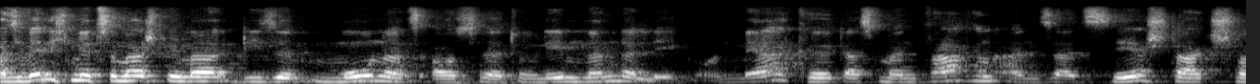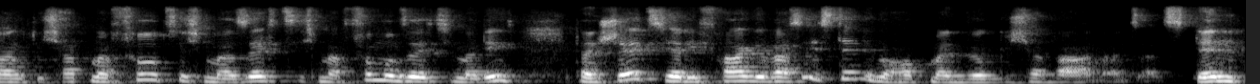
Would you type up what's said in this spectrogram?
Also wenn ich mir zum Beispiel mal diese Monatsauswertung nebeneinander lege und merke, dass mein Warenansatz sehr stark schwankt, ich habe mal 40, mal 60, mal 65, mal Dings, dann stellt sich ja die Frage, was ist denn überhaupt mein wirklicher Warenansatz? Denn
